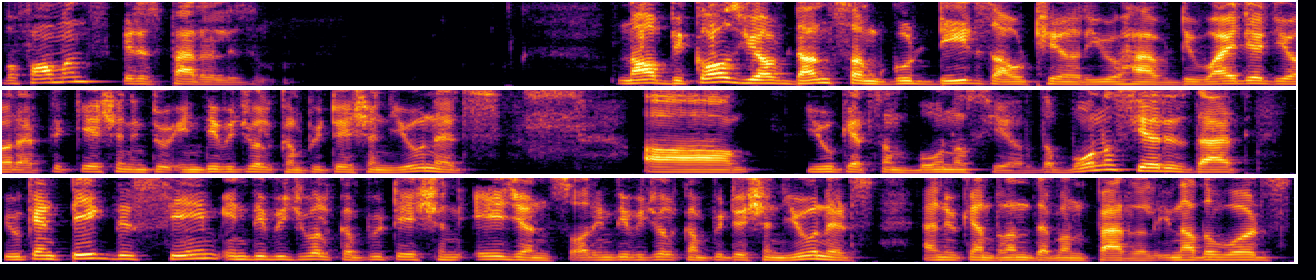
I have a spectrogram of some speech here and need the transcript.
performance, it is parallelism. Now, because you have done some good deeds out here, you have divided your application into individual computation units, uh, you get some bonus here. The bonus here is that you can take this same individual computation agents or individual computation units and you can run them on parallel. In other words,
